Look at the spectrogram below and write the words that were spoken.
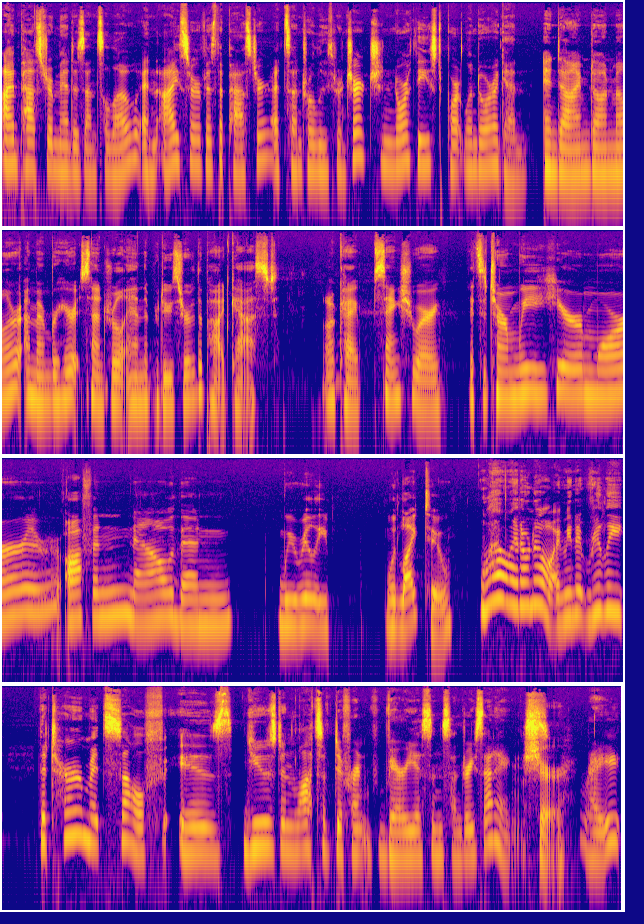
I'm Pastor Amanda Zensalo, and I serve as the pastor at Central Lutheran Church in Northeast Portland, Oregon. And I'm Don Miller, a member here at Central and the producer of the podcast. Okay, sanctuary. It's a term we hear more often now than we really would like to. Well, I don't know. I mean, it really, the term itself is used in lots of different various and sundry settings. Sure. Right?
